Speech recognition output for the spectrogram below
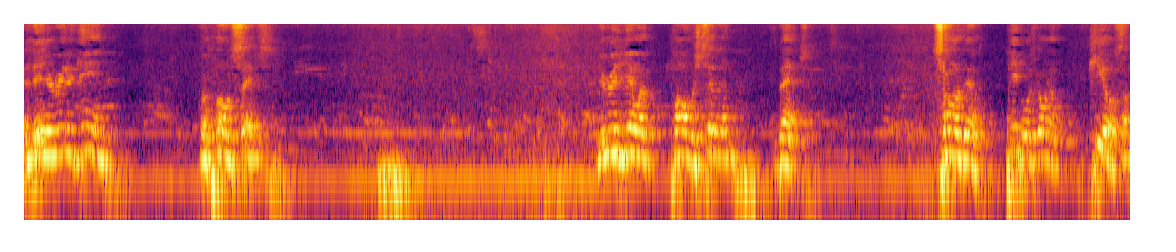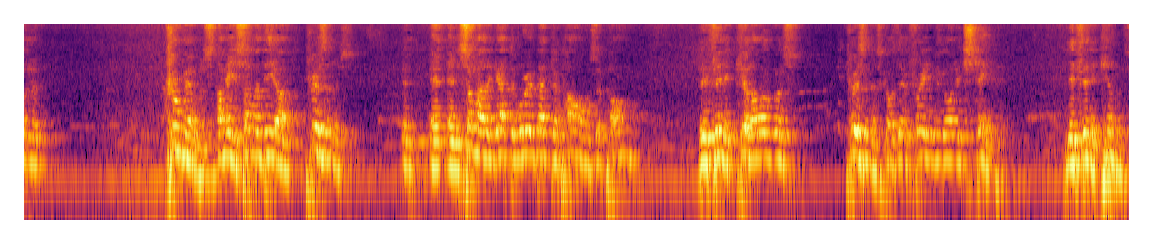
And then you read again what Paul says. You read again what Paul was telling them that some of the people was going to kill some of the crew members. I mean, some of the uh, prisoners. And, and, and somebody got the word back to Paul and said, Paul, they're finna kill all of us prisoners because they're afraid we're going to escape. They're finna kill us.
